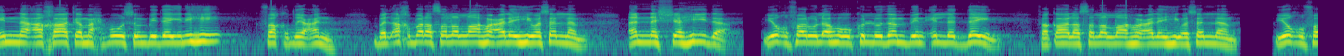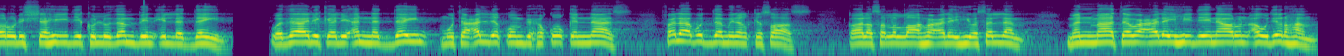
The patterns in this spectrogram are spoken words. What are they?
إن أخاك محبوس بدينه فاقض عنه. بل أخبر صلى الله عليه وسلم أن الشهيد يغفر له كل ذنب إلا الدين. فقال صلى الله عليه وسلم يغفر للشهيد كل ذنب إلا الدين. وذلك لأن الدين متعلق بحقوق الناس فلا بد من القصاص. قال صلى الله عليه وسلم من مات وعليه دينار أو درهم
